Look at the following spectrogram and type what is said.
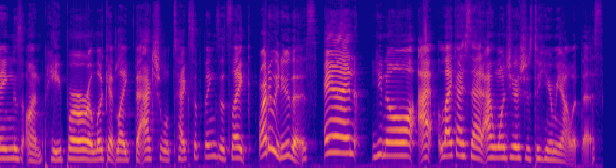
things on paper or look at like the actual text of things. It's like, why do we do this? And you know, I like I said, I want you guys just to hear me out with this.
